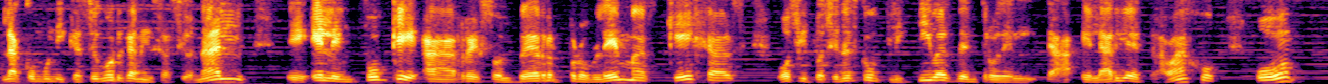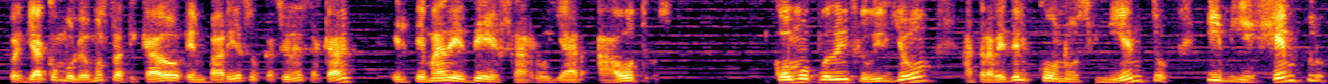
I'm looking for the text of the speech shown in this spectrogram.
la comunicación organizacional, eh, el enfoque a resolver problemas, quejas o situaciones conflictivas dentro del el área de trabajo, o pues ya como lo hemos platicado en varias ocasiones acá, el tema de desarrollar a otros. ¿Cómo puedo influir yo a través del conocimiento y mi ejemplo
